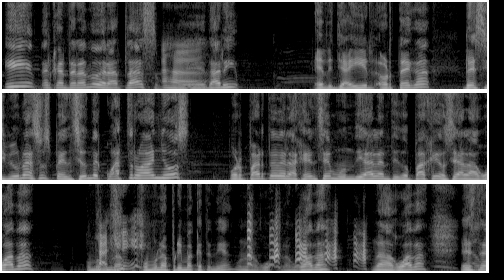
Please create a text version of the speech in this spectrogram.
y el canterano del Atlas, eh, Dani, Ed Jair Ortega, recibió una suspensión de cuatro años por parte de la Agencia Mundial Antidopaje, o sea, la Aguada. Como ¿La una, como una prima que tenía, una, agu- una aguada, una aguada, este,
